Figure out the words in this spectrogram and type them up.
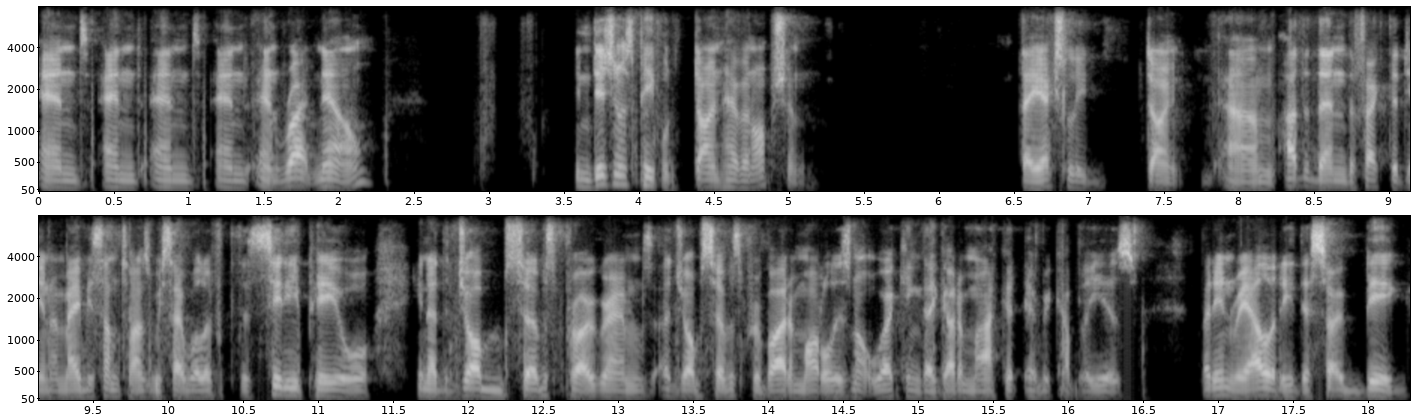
And and and and and right now, Indigenous people don't have an option. They actually don't. Um, other than the fact that you know maybe sometimes we say, well, if the CDP or you know the job service programs, a job service provider model is not working, they go to market every couple of years. But in reality, they're so big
